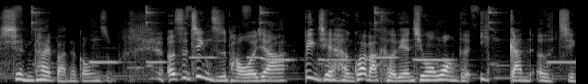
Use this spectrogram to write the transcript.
现代版的公主，而是径直跑回家，并且很快把可怜青蛙忘得一干二净。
